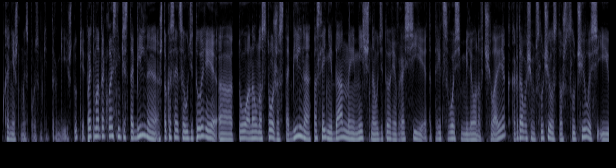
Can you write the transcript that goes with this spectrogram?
конечно, мы используем какие-то другие штуки. Поэтому одноклассники стабильные. Что касается аудитории, э, то она у нас тоже стабильна. Последние данные, месячная аудитория в России — это 38 миллионов человек. Когда, в общем, случилось то, что случилось, случилось и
